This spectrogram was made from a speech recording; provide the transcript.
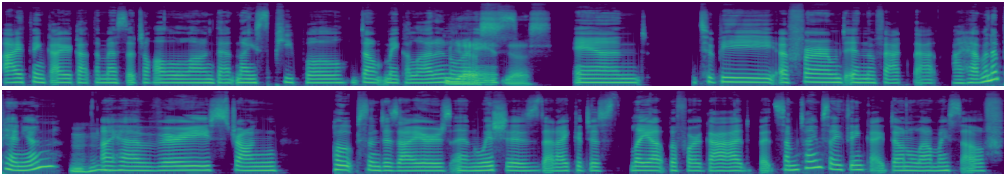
I think I got the message all along that nice people don't make a lot of noise. Yes, yes. And to be affirmed in the fact that I have an opinion, Mhm. I have very strong hopes and desires and wishes that I could just lay out before God. But sometimes I think I don't allow myself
